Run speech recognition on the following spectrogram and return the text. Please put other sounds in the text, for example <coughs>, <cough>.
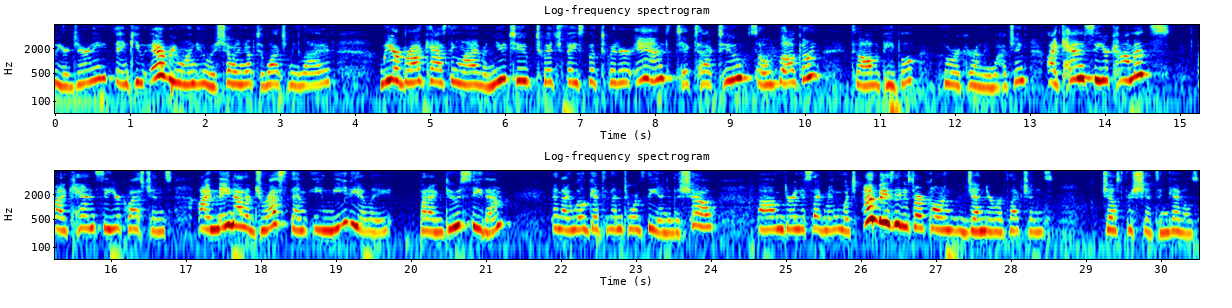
queer journey. Thank you, everyone who is showing up to watch me live. We are broadcasting live on YouTube, Twitch, Facebook, Twitter, and TikTok too. So, welcome to all the people who are currently watching. I can see your comments, I can see your questions. I may not address them immediately, but I do see them, and I will get to them towards the end of the show um, during a segment which I'm basically going to start calling Gender Reflections just for shits and giggles.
